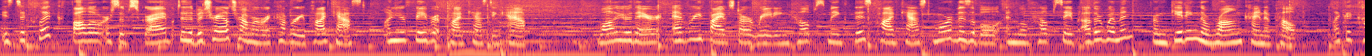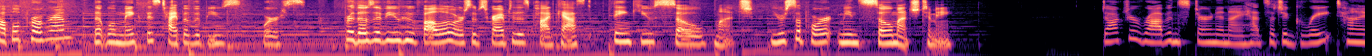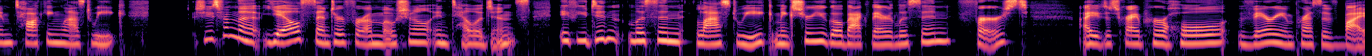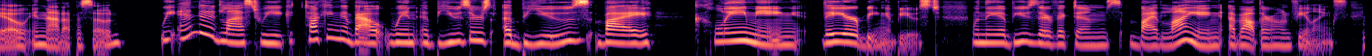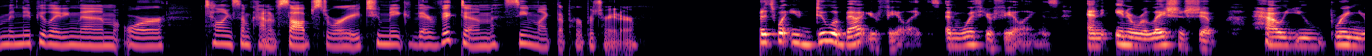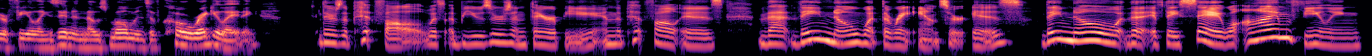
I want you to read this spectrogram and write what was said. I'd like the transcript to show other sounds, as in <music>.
is to click, follow, or subscribe to the Betrayal Trauma Recovery podcast on your favorite podcasting app. While you're there, every five star rating helps make this podcast more visible and will help save other women from getting the wrong kind of help, like a couple program that will make this type of abuse worse. For those of you who follow or subscribe to this podcast, thank you so much. Your support means so much to me. Dr. Robin Stern and I had such a great time talking last week. She's from the Yale Center for Emotional Intelligence. If you didn't listen last week, make sure you go back there, listen first. I describe her whole very impressive bio in that episode. We ended last week talking about when abusers abuse by claiming they are being abused, when they abuse their victims by lying about their own feelings, manipulating them, or telling some kind of sob story to make their victim seem like the perpetrator. But it's what you do about your feelings and with your feelings and in a relationship, how you bring your feelings in in those moments of co regulating. There's a pitfall with abusers and therapy, and the pitfall is that they know what the right answer is. They know that if they say, Well, I'm feeling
